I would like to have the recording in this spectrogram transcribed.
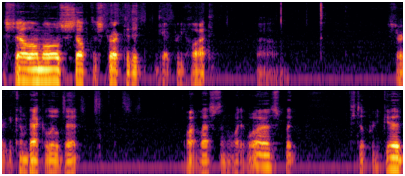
The cell almost self-destructed. It got pretty hot. Um, started to come back a little bit. A lot less than what it was, but still pretty good.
